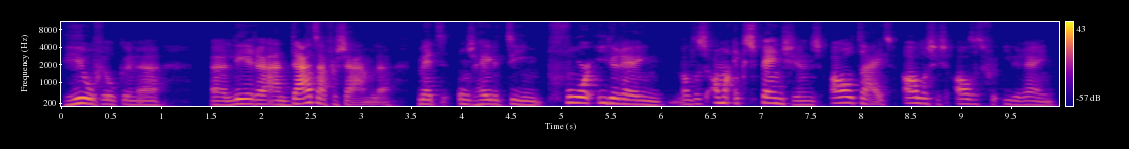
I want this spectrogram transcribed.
heel veel kunnen uh, leren aan data verzamelen met ons hele team, voor iedereen. Want het is allemaal expansions, altijd, alles is altijd voor iedereen.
